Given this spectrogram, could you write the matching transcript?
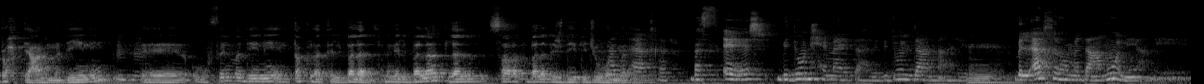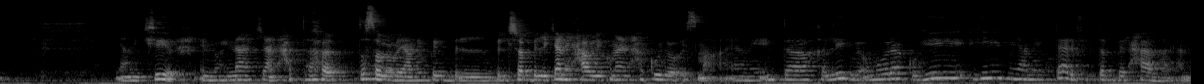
رحتي على المدينة آه وفي المدينة انتقلت البلد من البلد لل صارت بلد جديدة جوا المدينة بالاخر بس إيش بدون حماية أهلي بدون دعم أهلي مم. بالآخر هم دعموني يعني يعني كثير إنه هناك يعني حتى اتصلوا يعني بالشاب اللي كان يحاول يقنعني حكوا له اسمع يعني أنت خليك بأمورك وهي هي يعني بتعرف تدبر حالها يعني.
